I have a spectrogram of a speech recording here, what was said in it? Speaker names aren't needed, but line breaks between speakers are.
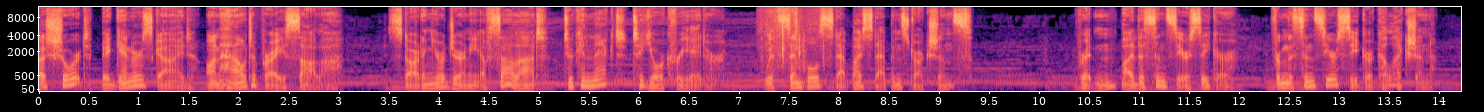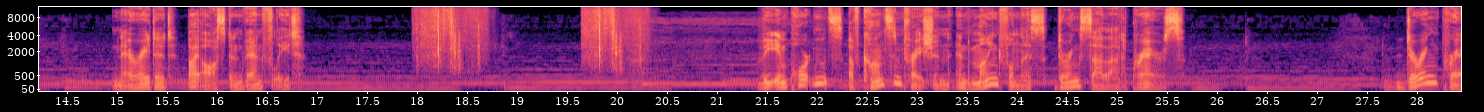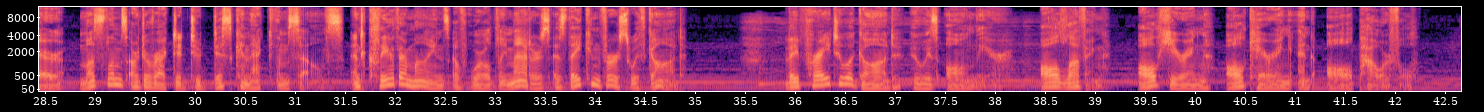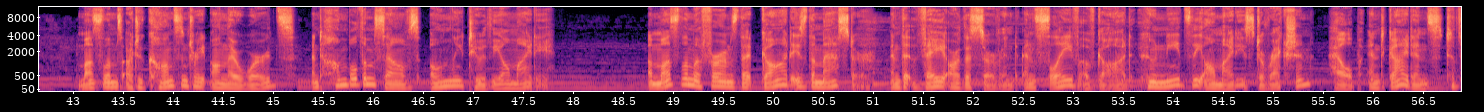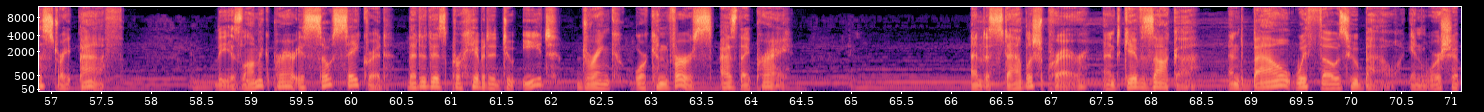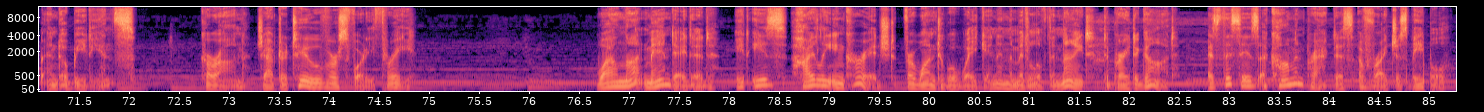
a short beginner's guide on how to pray Salah, starting your journey of Salat to connect to your Creator with simple step-by-step instructions. Written by The Sincere Seeker from the Sincere Seeker collection. Narrated by Austin Van Fleet. The importance of concentration and mindfulness during Salat prayers. During prayer, Muslims are directed to disconnect themselves and clear their minds of worldly matters as they converse with God. They pray to a God who is all near, all loving, all hearing, all caring, and all powerful. Muslims are to concentrate on their words and humble themselves only to the Almighty. A Muslim affirms that God is the master and that they are the servant and slave of God who needs the Almighty's direction, help, and guidance to the straight path. The Islamic prayer is so sacred that it is prohibited to eat, drink, or converse as they pray. And establish prayer and give zakah and bow with those who bow in worship and obedience. Quran chapter 2 verse 43. While not mandated, it is highly encouraged for one to awaken in the middle of the night to pray to God, as this is a common practice of righteous people.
